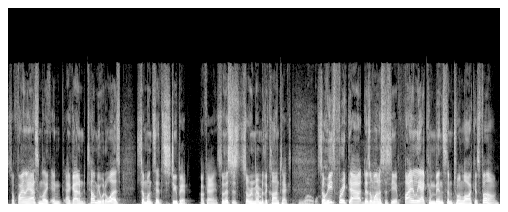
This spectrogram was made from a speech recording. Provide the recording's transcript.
So finally i asked him like and i got him to tell me what it was. Someone said stupid okay? So this is so remember the context. Whoa. So he's freaked out doesn't want us to see it. Finally i convinced him to unlock his phone.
